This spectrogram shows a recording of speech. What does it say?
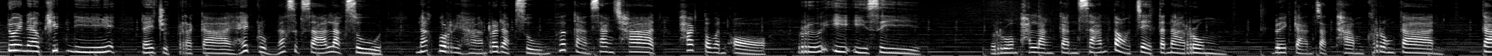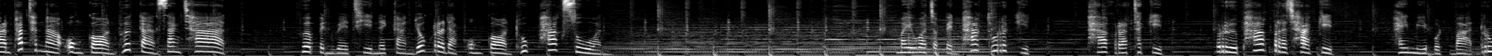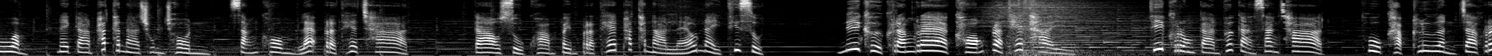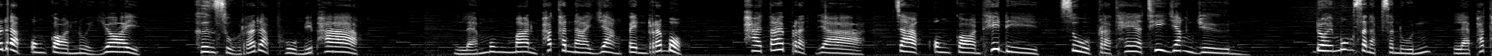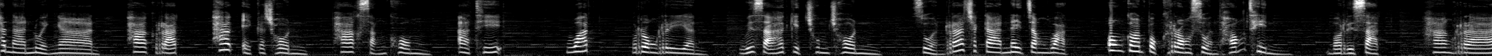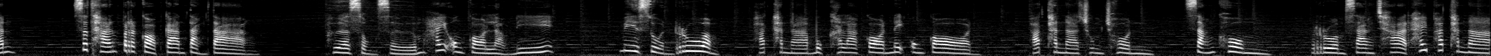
โดยแนวคิดนี้ได้จุดประกายให้กลุ่มนักศึกษาหลักสูตร นักบริหารระดับสูงเพื่อการสร้างชาติ ภาคตะวันออก หรือ EEC รวมพลังกันสารต่อเจตนารมณ์ด้วยการจัดทำโครงการ การพัฒนาองค์กรเพื่อการสร้างชาติ เพื่อเป็นเวทีในการยกระดับองค์กรทุกภาคส่วน ไม่ว่าจะเป็นภาคธุรกิจ ภาครัฐกิจ หรือภาคประชากิจ ให้มีบทบาทร่วมในการพัฒนาชุมชน สังคมและประเทศชาติ ก้าวสู่ความเป็นประเทศพัฒนาแล้วในที่สุด นี่คือครั้งแรกของประเทศไทย ที่โครงการเพื่อการสร้างชาติ ถูกขับเคลื่อนจากระดับองค์กรหน่วยย่อย ขึ้นสู่ระดับภูมิภาค และมุ่งมั่นพัฒนาอย่างเป็นระบบ ภายใต้ปรัชญาจากองค์กรที่ดีสู่ประเทศที่ยั่งยืน โดยมุ่งสนับสนุนและพัฒนาหน่วยงาน ภาครัฐ ภาคเอกชน ภาคสังคม อาทิ วัด โรงเรียน วิสาหกิจชุมชน ส่วนราชการในจังหวัด องค์กรปกครองส่วนท้องถิ่น บริษัท ห้างร้าน สถานประกอบการต่างๆ เพื่อส่งเสริมให้องค์กรเหล่านี้ มีส่วนร่วมพัฒนาบุคลากรในองค์กร พัฒนาชุมชน สังคม รวมสร้างชาติให้พัฒนา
